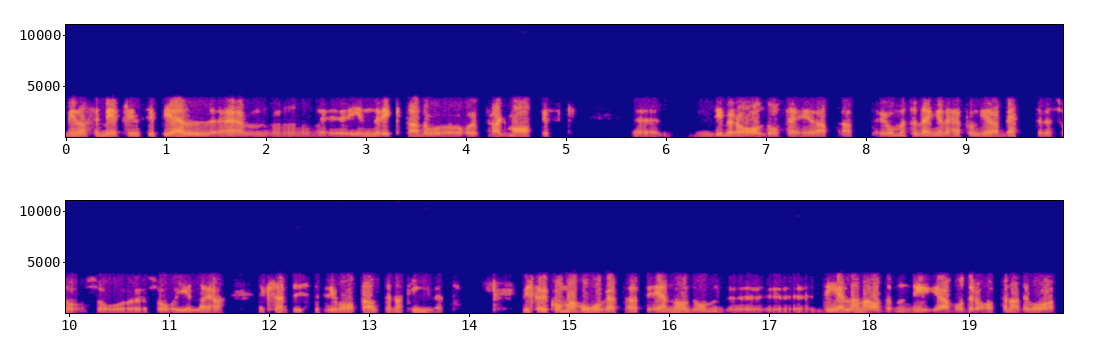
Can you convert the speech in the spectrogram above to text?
Medan en mer principiell eh, inriktad och, och pragmatisk eh, liberal då säger att, att jo, men så länge det här fungerar bättre så, så, så gillar jag exempelvis det privata alternativet. Vi ska ju komma ihåg att, att en av de eh, delarna av de nya Moderaterna det var att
